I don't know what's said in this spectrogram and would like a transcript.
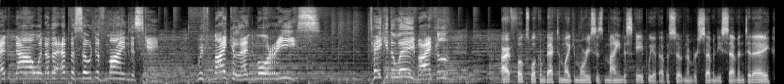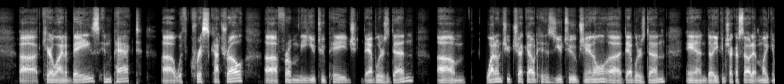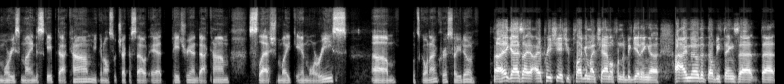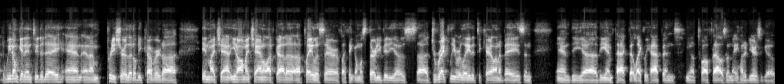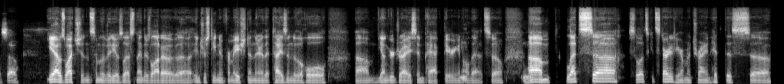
And now another episode of Mind Escape with Michael and Maurice. Take it away, Michael. All right, folks, welcome back to Mike and Maurice's Mind Escape. We have episode number 77 today. Uh, Carolina Bays Impact uh, with Chris Cottrell uh, from the YouTube page Dabbler's Den. Um, why don't you check out his YouTube channel, uh, Dabbler's Den, and uh, you can check us out at Mike and Maurice Mindescape.com. You can also check us out at Patreon.com slash Mike and Maurice. Um, what's going on, Chris? How you doing? Uh, hey guys, I, I, appreciate you plugging my channel from the beginning. Uh, I, I, know that there'll be things that that we don't get into today, and and I'm pretty sure that'll be covered uh, in my channel. You know, on my channel, I've got a, a, playlist there of I think almost 30 videos uh, directly related to Carolina Bays and and the uh, the impact that likely happened. You know, 12,800 years ago. So. Yeah, I was watching some of the videos last night. There's a lot of uh, interesting information in there that ties into the whole um, younger dryas impact theory and mm-hmm. all that. So, mm-hmm. um, let's uh, so let's get started here. I'm going to try and hit this uh,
